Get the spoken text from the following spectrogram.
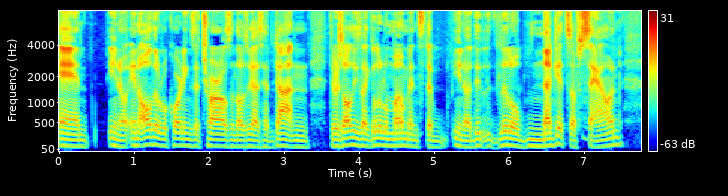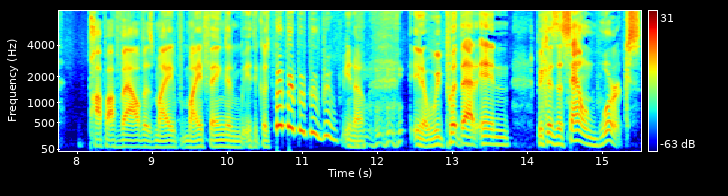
and you know in all the recordings that Charles and those guys had gotten, there was all these like little moments that you know the little nuggets of sound. Pop off valve is my my thing, and it goes boop, boop, boop, boop, boop, you know, you know we put that in because the sound works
